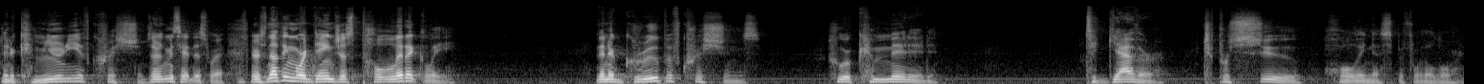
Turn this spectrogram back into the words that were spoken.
than a community of Christians. Let me say it this way there's nothing more dangerous politically than a group of Christians who are committed together to pursue holiness before the Lord.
